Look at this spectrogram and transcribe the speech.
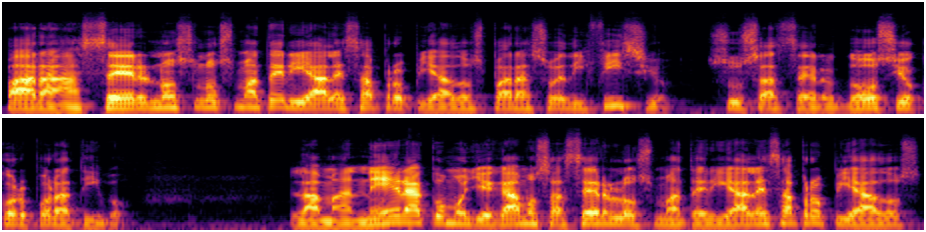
para hacernos los materiales apropiados para su edificio, su sacerdocio corporativo. La manera como llegamos a ser los materiales apropiados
